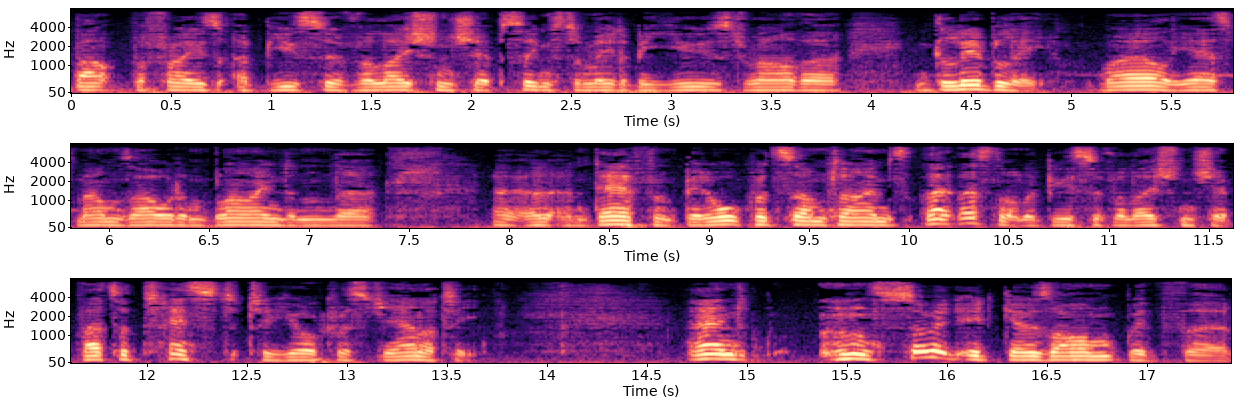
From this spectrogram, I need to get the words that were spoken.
but the phrase abusive relationship seems to me to be used rather glibly. Well, yes, mum's old and blind and uh, uh, and deaf and a bit awkward sometimes. That, that's not an abusive relationship. That's a test to your Christianity. And so it, it goes on with uh,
